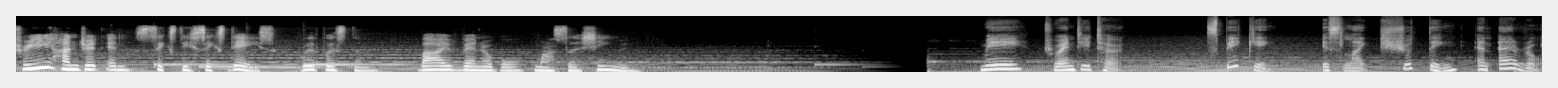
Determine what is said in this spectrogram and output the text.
366 Days with Wisdom by Venerable Master Xing Yun. May 23rd. Speaking is like shooting an arrow.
